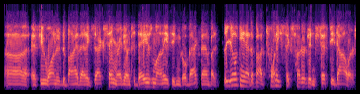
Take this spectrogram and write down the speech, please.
uh, if you wanted to buy that exact same radio in today's money, if you can go back then, but you're looking at about twenty six hundred and fifty dollars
